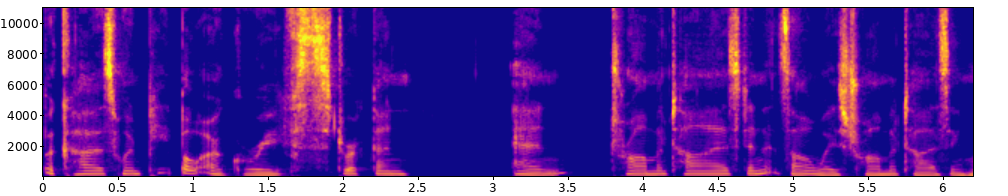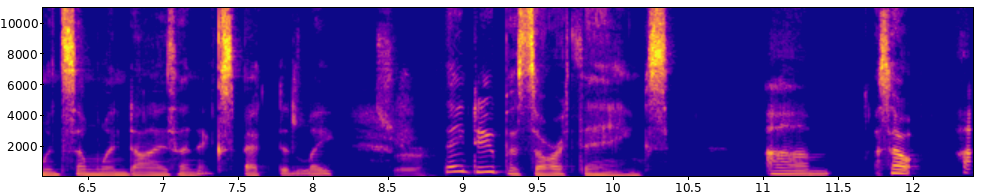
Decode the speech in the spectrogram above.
because when people are grief stricken and traumatized, and it's always traumatizing when someone dies unexpectedly, Sure. they do bizarre things. Um, so I,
